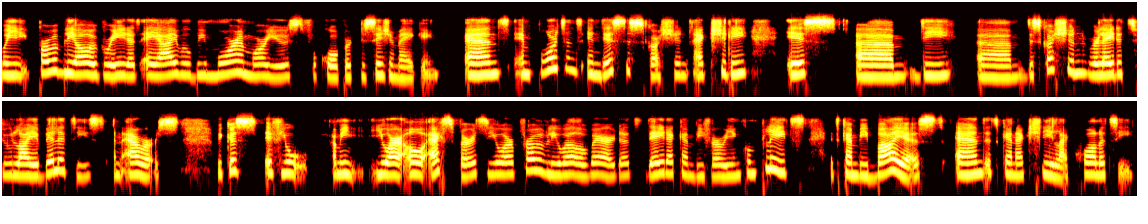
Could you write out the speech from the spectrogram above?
we probably all agree that AI will be more and more used for corporate decision making. And important in this discussion actually is um, the um, discussion related to liabilities and errors. Because if you, I mean, you are all experts, you are probably well aware that data can be very incomplete, it can be biased, and it can actually lack quality.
